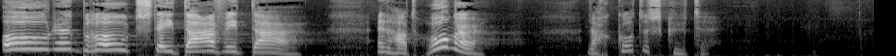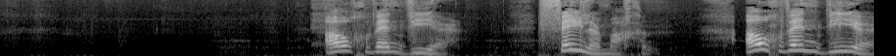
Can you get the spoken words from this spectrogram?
Ohne Brot steht David da en hat Hunger nach Gottes Güte. Auch wenn wir Fehler machen, auch wenn wir,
